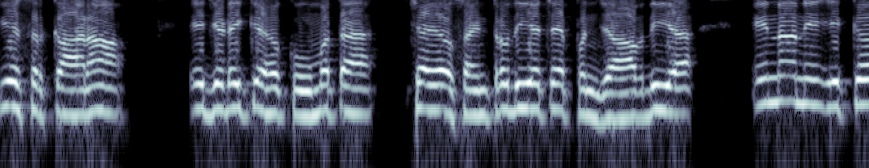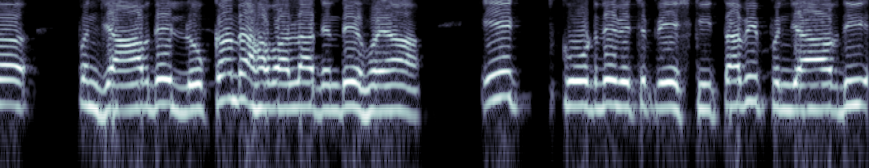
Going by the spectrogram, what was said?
ਕਿ ਇਹ ਸਰਕਾਰਾਂ, ਇਹ ਜਿਹੜੀ ਕਿ ਹਕੂਮਤ ਹੈ ਚਾਹੇ ਉਹ ਸੈਂਟਰ ਦੀ ਹੈ ਚਾਹੇ ਪੰਜਾਬ ਦੀ ਹੈ ਇਹਨਾਂ ਨੇ ਇੱਕ ਪੰਜਾਬ ਦੇ ਲੋਕਾਂ ਦਾ ਹਵਾਲਾ ਦਿੰਦੇ ਹੋਇਆਂ, ਇਹ ਕੋਰਟ ਦੇ ਵਿੱਚ ਪੇਸ਼ ਕੀਤਾ ਵੀ ਪੰਜਾਬ ਦੀ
